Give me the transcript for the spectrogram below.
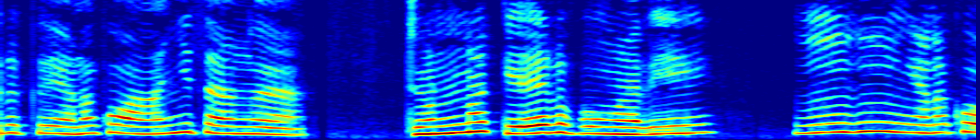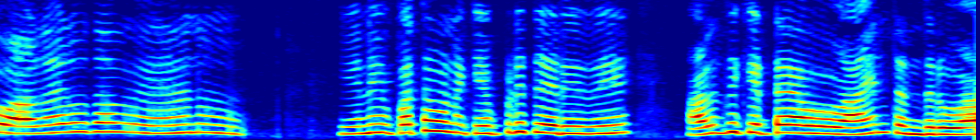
இருக்கு எனக்கு வாங்கி தாங்க சொன்னா கேளு பூமாரி ம்ஹும், எனக்கு வளையல் தான் வேணும் என்னை பார்த்தா உனக்கு எப்படி தெரியுது அழுது கேட்டா அவ வாங்கி தந்துருவா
